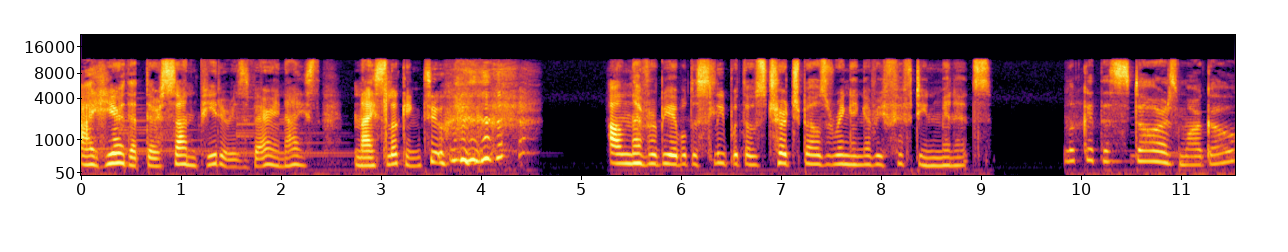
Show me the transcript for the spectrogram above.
I hear that their son Peter is very nice. Nice looking, too. I'll never be able to sleep with those church bells ringing every 15 minutes. Look at the stars, Margot.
